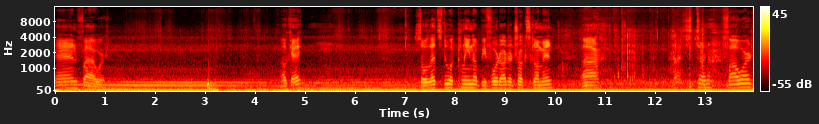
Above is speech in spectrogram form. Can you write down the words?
and forward. Okay. So let's do a cleanup before the other trucks come in uh, let's turn forward.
